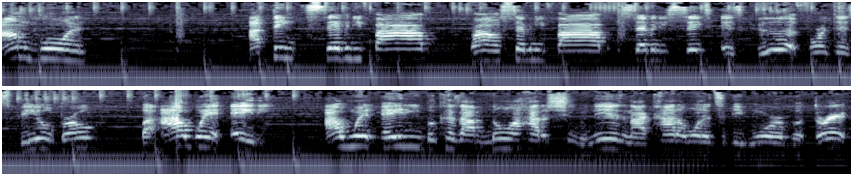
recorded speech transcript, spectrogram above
I'm going, I think 75, around 75, 76 is good for this build, bro. But I went 80. I went 80 because I'm knowing how the shooting is and I kind of wanted to be more of a threat.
